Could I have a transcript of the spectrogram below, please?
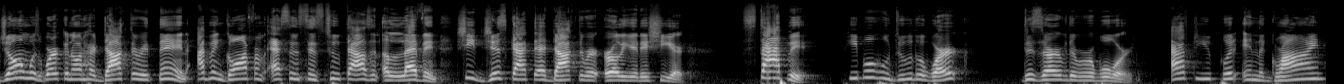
Joan was working on her doctorate then. I've been gone from Essence since 2011. She just got that doctorate earlier this year. Stop it. People who do the work deserve the reward. After you put in the grind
